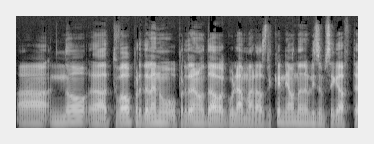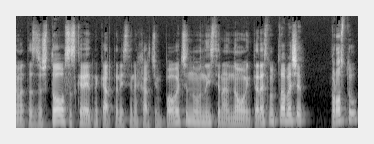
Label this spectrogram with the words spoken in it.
А, но а, това определено, определено дава голяма разлика. Няма да навлизам сега в темата защо с кредитна карта наистина харчим повече, но наистина е много интересно. Това беше просто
